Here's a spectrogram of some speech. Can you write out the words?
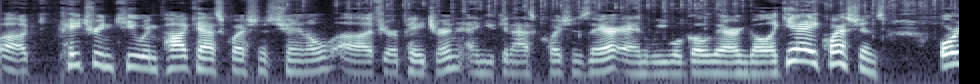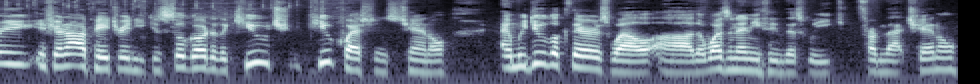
uh, patron Q and podcast questions channel uh, if you're a patron, and you can ask questions there, and we will go there and go like, "Yay, questions!" Or you, if you're not a patron, you can still go to the Q Q questions channel, and we do look there as well. Uh, there wasn't anything this week from that channel,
